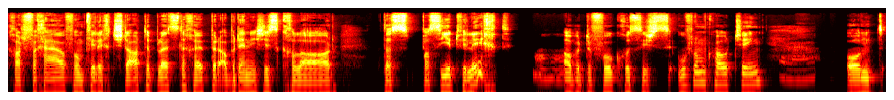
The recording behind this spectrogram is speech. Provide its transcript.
kannst verkaufen und vielleicht startet plötzlich jemand, aber dann ist es klar, das passiert vielleicht, Aha. aber der Fokus ist das Aufraum-Coaching. Genau. Und,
